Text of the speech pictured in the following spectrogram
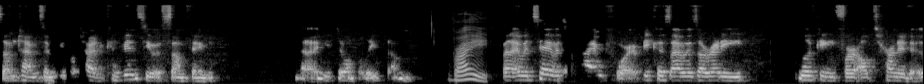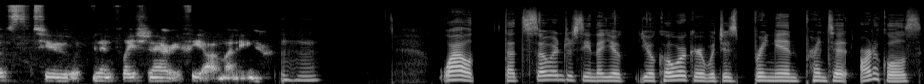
sometimes when people try to convince you of something, uh, you don't believe them. Right. But I would say I was primed for it because I was already looking for alternatives to an inflationary fiat money. Mm-hmm. Wow, that's so interesting that your your coworker would just bring in printed articles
